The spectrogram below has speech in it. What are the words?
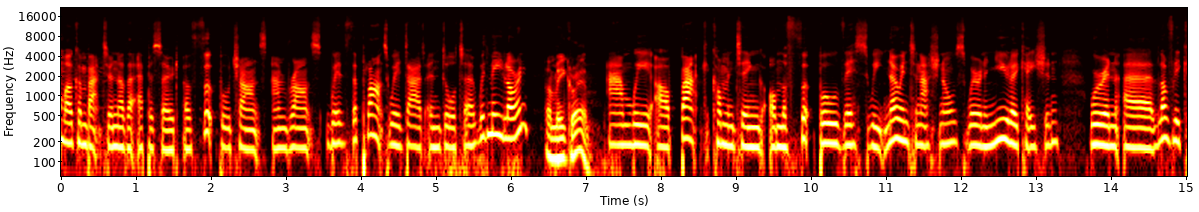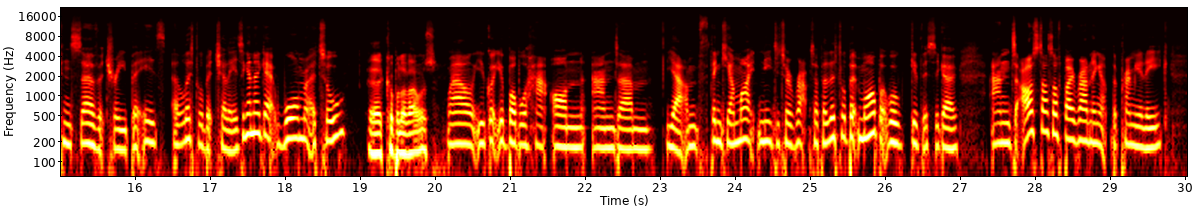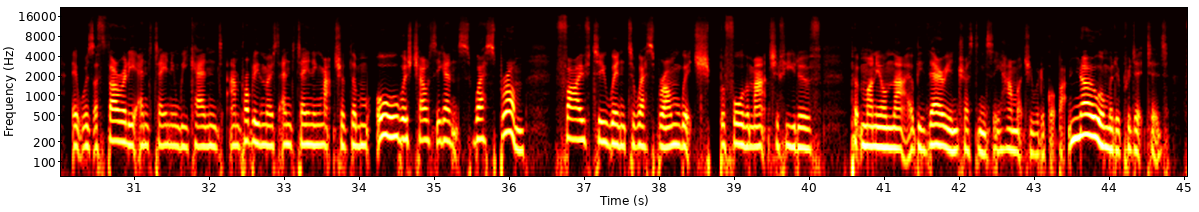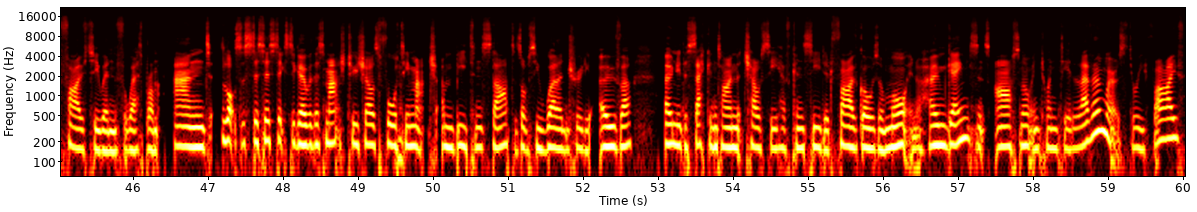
And welcome back to another episode of Football Chants and Rants with the Plants. We're dad and daughter with me, Lauren. And me, Graham. And we are back commenting on the football this week. No internationals. We're in a new location. We're in a lovely conservatory, but it's a little bit chilly. Is it going to get warmer at all? A couple of hours. Well, you've got your bobble hat on, and um, yeah, I'm thinking I might need it to wrapped up a little bit more, but we'll give this a go. And I'll start off by rounding up the Premier League. It was a thoroughly entertaining weekend, and probably the most entertaining match of them all was Chelsea against West Brom. 5 2 win to West Brom, which before the match, if you'd have put money on that, it would be very interesting to see how much you would have got back. No one would have predicted 5 2 win for West Brom. And lots of statistics to go with this match. Tuchel's hmm. 40 match unbeaten start is obviously well and truly over. Only the second time that Chelsea have conceded five goals or more in a home game since Arsenal in 2011, where it's 3 5.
